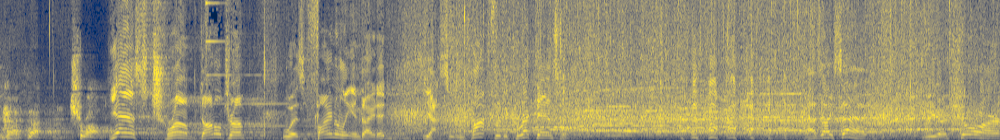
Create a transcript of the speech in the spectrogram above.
Trump. Yes, Trump. Donald Trump was finally indicted. Yes, you can clap for the correct answer. As I said, we are sure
